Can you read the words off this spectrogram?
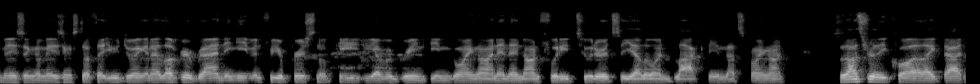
Amazing, amazing stuff that you're doing. And I love your branding. Even for your personal page, you have a green theme going on. And then on Footy Tutor, it's a yellow and black theme that's going on. So that's really cool. I like that.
